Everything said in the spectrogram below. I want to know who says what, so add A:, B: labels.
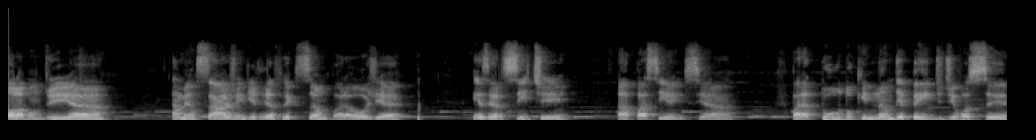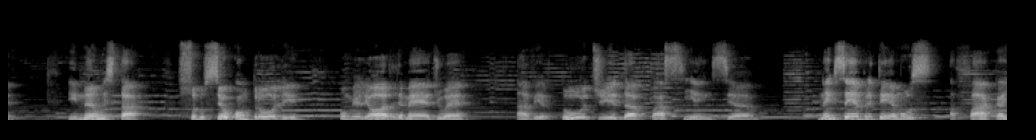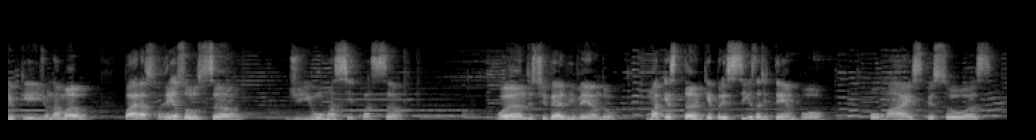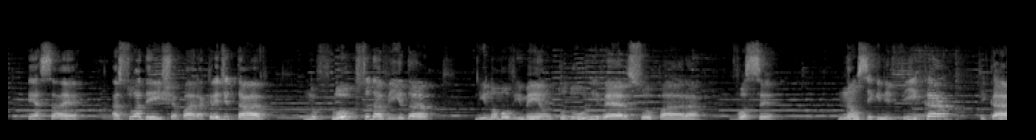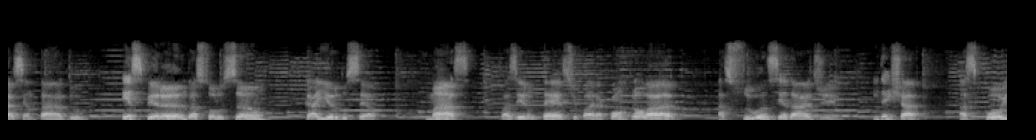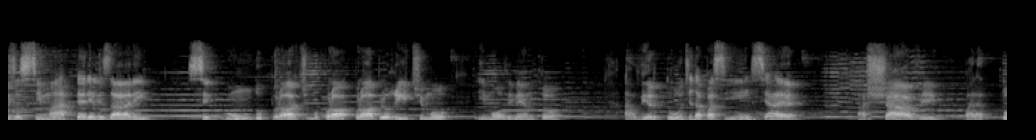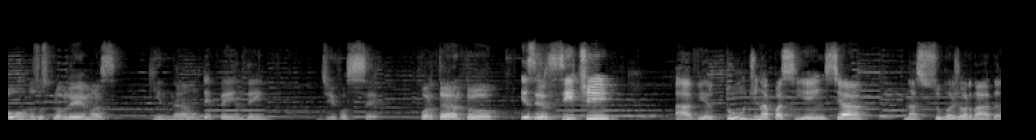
A: Olá, bom dia. A mensagem de reflexão para hoje é: exercite a paciência. Para tudo que não depende de você e não está sob o seu controle, o melhor remédio é a virtude da paciência. Nem sempre temos a faca e o queijo na mão para a resolução de uma situação. Quando estiver vivendo uma questão que precisa de tempo ou mais pessoas, essa é a sua deixa para acreditar no fluxo da vida e no movimento do universo para você não significa ficar sentado esperando a solução cair do céu, mas fazer um teste para controlar a sua ansiedade e deixar as coisas se materializarem segundo o próximo, pró, próprio ritmo e movimento. A virtude da paciência é a chave para todos os problemas que não dependem de você. Portanto, exercite a virtude na paciência na sua jornada.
